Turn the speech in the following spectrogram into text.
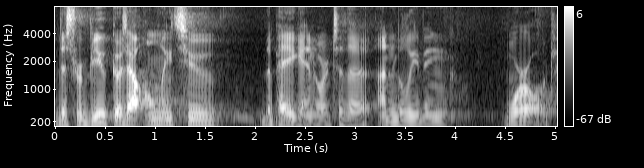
this rebuke goes out only to the pagan or to the unbelieving world.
